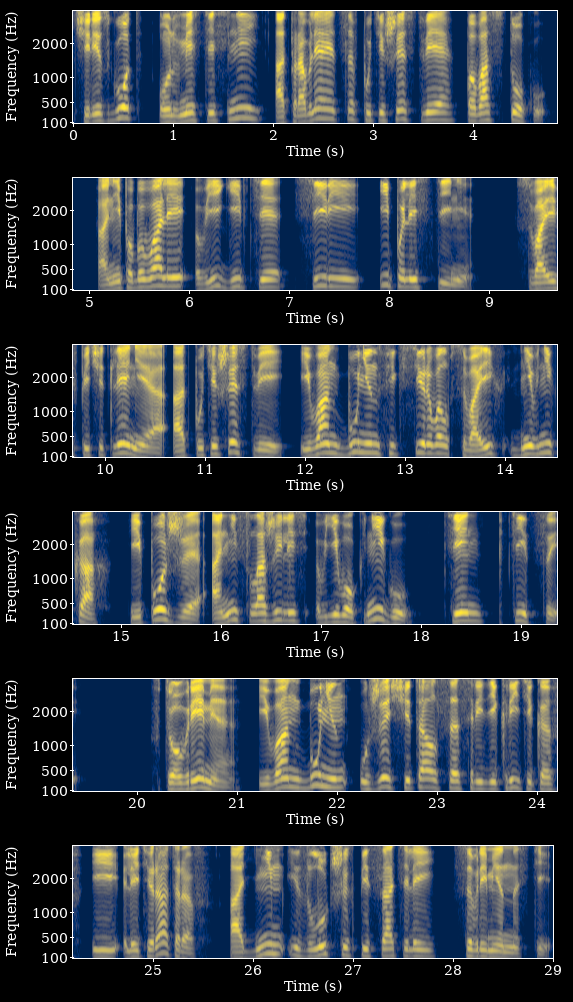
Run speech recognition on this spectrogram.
Через год он вместе с ней отправляется в путешествие по Востоку. Они побывали в Египте, Сирии и Палестине. Свои впечатления от путешествий Иван Бунин фиксировал в своих дневниках, и позже они сложились в его книгу «Тень птицы». В то время Иван Бунин уже считался среди критиков и литераторов одним из лучших писателей современности.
